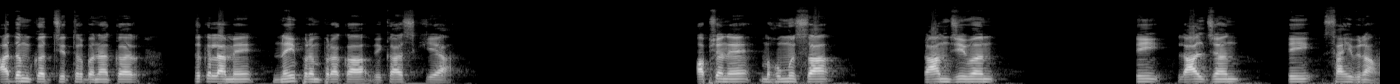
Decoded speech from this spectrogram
आदमकद चित्र बनाकर चित्रकला में नई परंपरा का विकास किया। ऑप्शन है मोहम्मद शाह, रामजीवन डी लालचंद डी साहिब राम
